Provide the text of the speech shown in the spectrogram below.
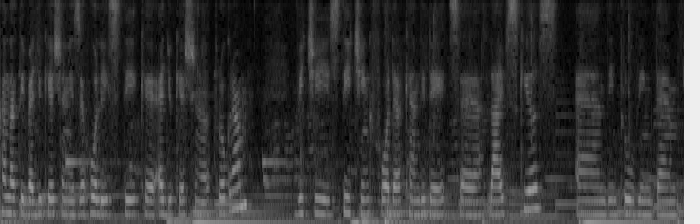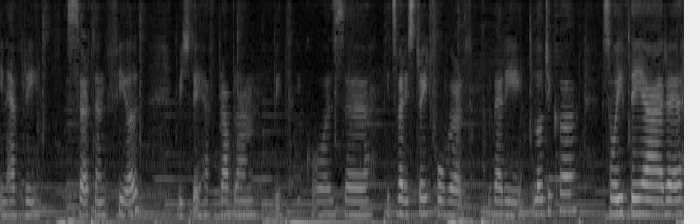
conductive education is a holistic uh, educational program which is teaching for their candidates uh, life skills and improving them in every certain field which they have problem with because uh, it's very straightforward very logical. So if they are uh,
